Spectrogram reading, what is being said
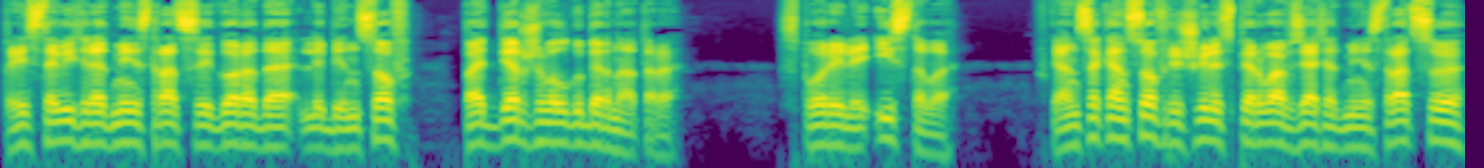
Представитель администрации города Лебенцов поддерживал губернатора. Спорили истово. В конце концов решили сперва взять администрацию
